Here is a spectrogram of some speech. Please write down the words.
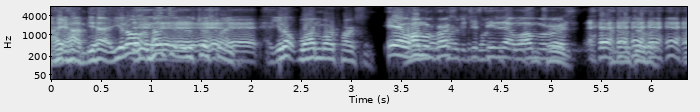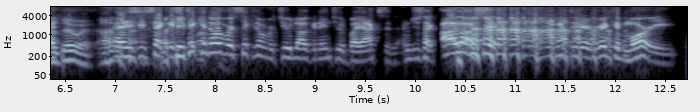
I am. Yeah, you know, imagine it was just like you know, one more person. Yeah, one, One more person. We just needed that one more person. I'll do it. I'll do it. I'll, and it's just like I'll it's keep- sticking over, sticking over. You logging into it by accident. I'm just like, oh no, shit. I went to Rick and Morty.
